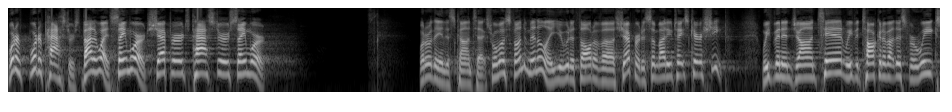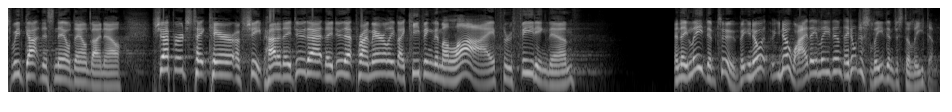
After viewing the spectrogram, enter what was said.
What are, what are pastors? By the way, same word shepherds, pastors, same word. What are they in this context? Well, most fundamentally, you would have thought of a shepherd as somebody who takes care of sheep. We've been in John 10. We've been talking about this for weeks. We've got this nailed down by now. Shepherds take care of sheep. How do they do that? They do that primarily by keeping them alive through feeding them. And they lead them too. But you know what? You know why they lead them? They don't just lead them just to lead them.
